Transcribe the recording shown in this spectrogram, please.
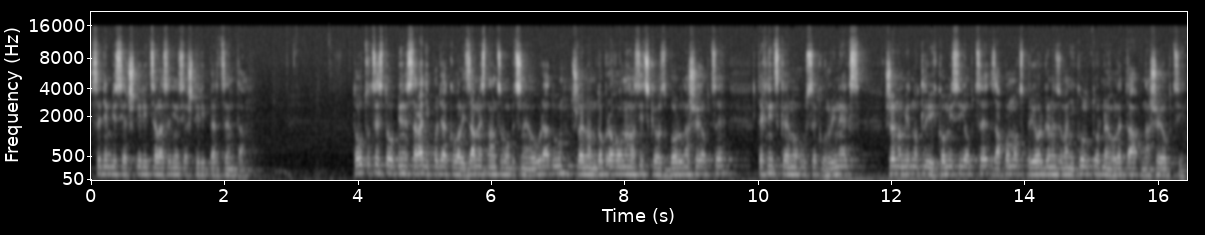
74,74% Touto cestou by sme sa radi poďakovali zamestnancom obecného úradu, členom dobrovoľného hasičského zboru našej obce, technickému úseku Hlinex, členom jednotlivých komisí obce za pomoc pri organizovaní kultúrneho leta v našej obci.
